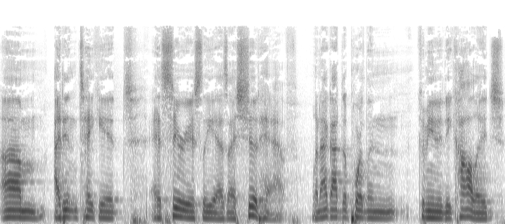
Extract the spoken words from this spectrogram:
Um, I didn't take it as seriously as I should have. When I got to Portland Community College,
